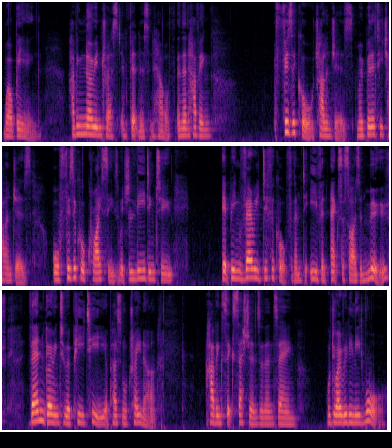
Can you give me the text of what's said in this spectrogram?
well being, having no interest in fitness and health, and then having physical challenges, mobility challenges, or physical crises, which are leading to it being very difficult for them to even exercise and move, then going to a PT, a personal trainer, having six sessions and then saying, Well, do I really need more?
